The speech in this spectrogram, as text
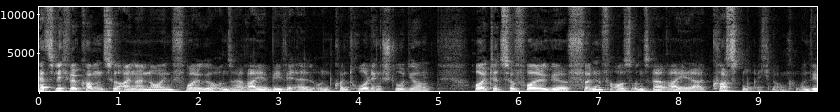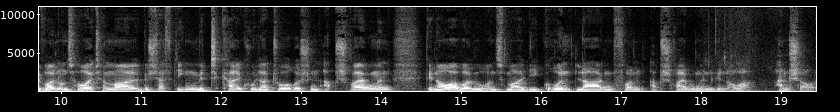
Herzlich willkommen zu einer neuen Folge unserer Reihe BWL und Controlling Studium. Heute zur Folge 5 aus unserer Reihe Kostenrechnung. Und wir wollen uns heute mal beschäftigen mit kalkulatorischen Abschreibungen. Genauer wollen wir uns mal die Grundlagen von Abschreibungen genauer anschauen.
